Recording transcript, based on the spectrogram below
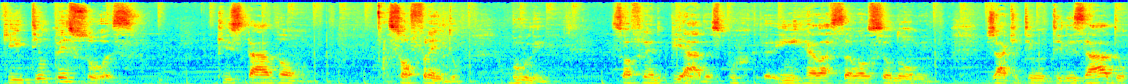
que tinham pessoas que estavam sofrendo bullying, sofrendo piadas por, em relação ao seu nome, já que tinham utilizado,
